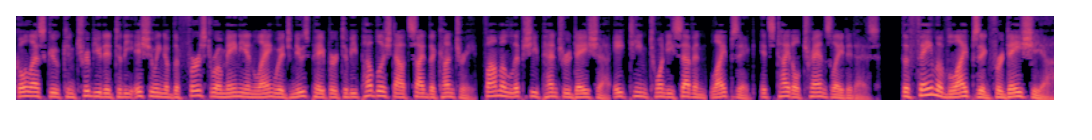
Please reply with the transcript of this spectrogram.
Golescu contributed to the issuing of the first Romanian-language newspaper to be published outside the country, Fama Lipschii pentru Dacia 1827, Leipzig, its title translated as, "...the fame of Leipzig for Dacia."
